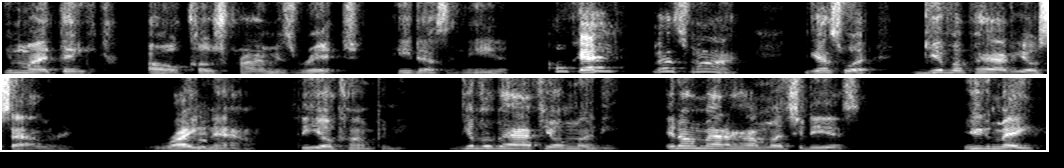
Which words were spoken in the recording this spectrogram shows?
You might think, oh, Coach Prime is rich. He doesn't need it. Okay, that's fine. Guess what? Give up half your salary right now to your company. Give up half your money. It don't matter how much it is. You can make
